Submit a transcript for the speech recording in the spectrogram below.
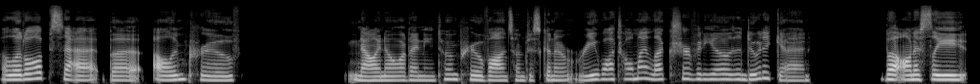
A little upset, but I'll improve. Now I know what I need to improve on, so I'm just gonna rewatch all my lecture videos and do it again. But honestly,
